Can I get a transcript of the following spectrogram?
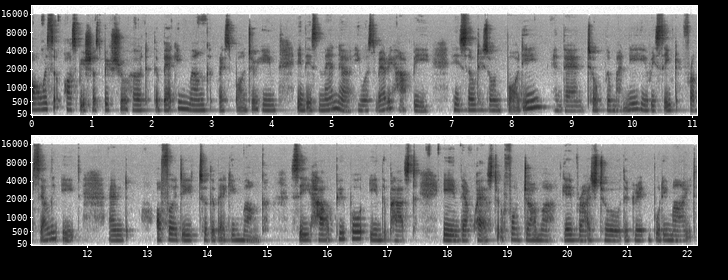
always auspicious Bhikshu heard the begging monk respond to him in this manner, he was very happy. He sold his own body and then took the money he received from selling it and offered it to the begging monk. See how people in the past, in their quest for Dharma, gave rise to the great Bodhi mind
